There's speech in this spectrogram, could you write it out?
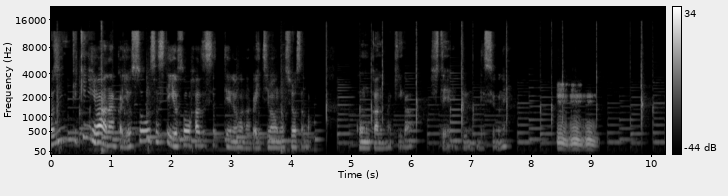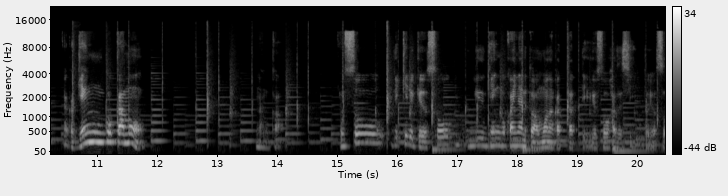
個人的にはなんか予想させて予想を外すっていうのがなんか一番面白さの根幹な気がしてるんですよね。うんうんうん。なんか言語化もなんか予想できるけどそういう言語化になるとは思わなかったっていう予想外しと予想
